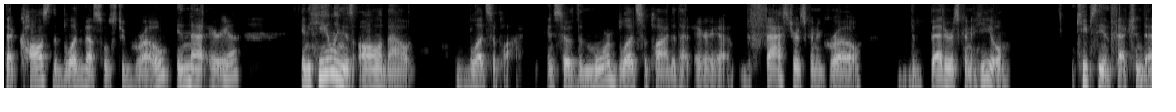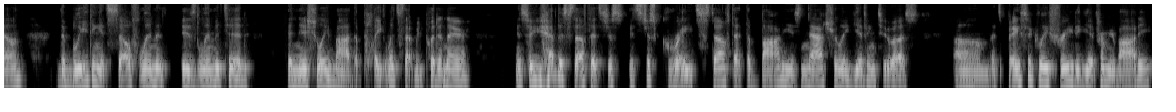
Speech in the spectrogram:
that cause the blood vessels to grow in that area and healing is all about blood supply. And so the more blood supply to that area the faster it's going to grow the better it's going to heal keeps the infection down. The bleeding itself limit is limited initially by the platelets that we put in there. And so you have this stuff that's just it's just great stuff that the body is naturally giving to us. Um, it's basically free to get from your body,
